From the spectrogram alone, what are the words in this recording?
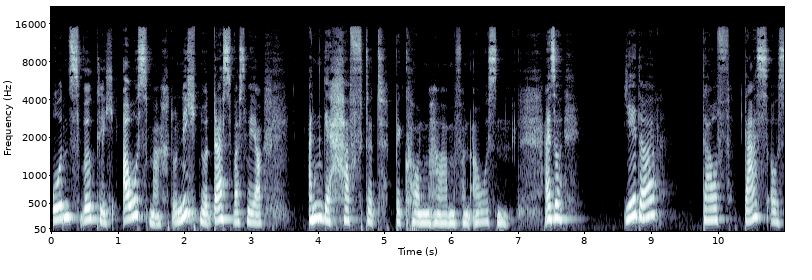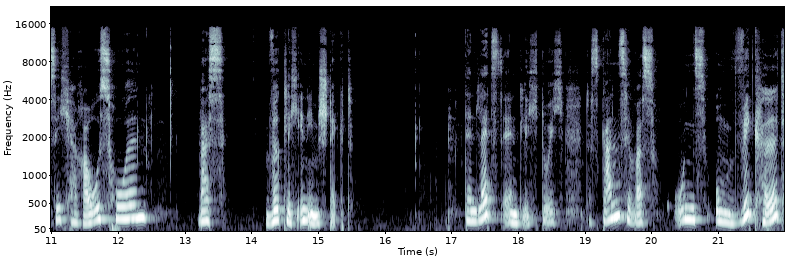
uns wirklich ausmacht und nicht nur das, was wir angehaftet bekommen haben von außen. Also jeder darf das aus sich herausholen, was wirklich in ihm steckt. Denn letztendlich durch das Ganze, was uns umwickelt,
